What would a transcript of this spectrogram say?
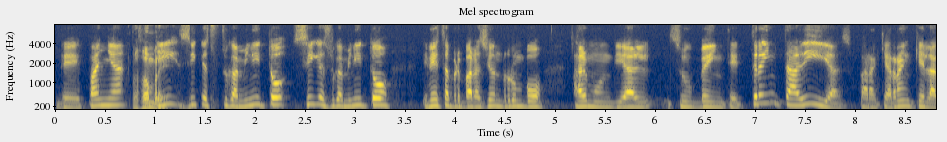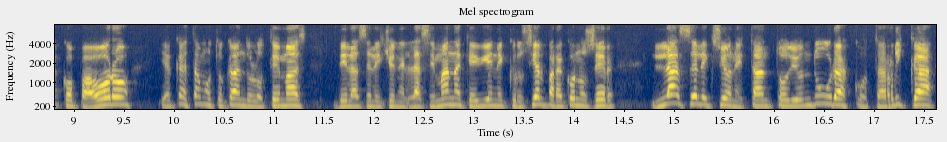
de España Pues, y sigue su caminito, sigue su caminito en esta preparación rumbo al Mundial Sub-20. 30 días para que arranque la Copa Oro y acá estamos tocando los temas de las elecciones. La semana que viene crucial para conocer las elecciones tanto de Honduras, Costa Rica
